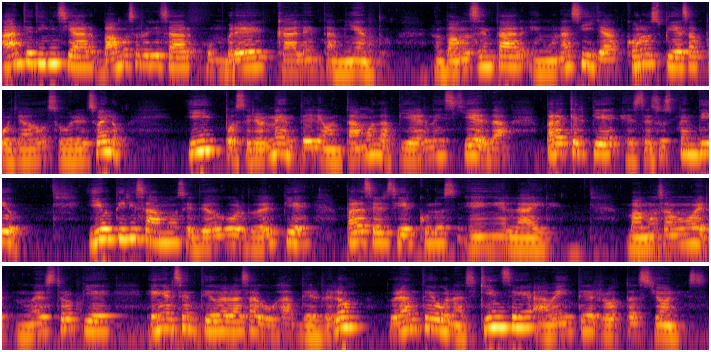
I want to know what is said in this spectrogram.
antes de iniciar vamos a realizar un breve calentamiento. Nos vamos a sentar en una silla con los pies apoyados sobre el suelo y posteriormente levantamos la pierna izquierda para que el pie esté suspendido y utilizamos el dedo gordo del pie para hacer círculos en el aire. Vamos a mover nuestro pie en el sentido de las agujas del reloj durante unas 15 a 20 rotaciones.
